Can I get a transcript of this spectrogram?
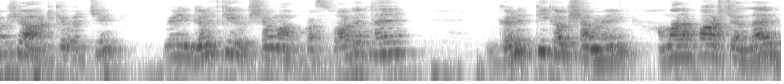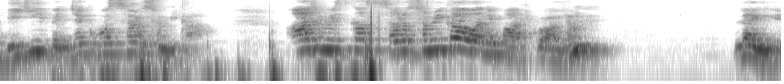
कक्षा आठ के बच्चे, मेरी गणित की कक्षा में आपका स्वागत है। गणित की कक्षा में हमारा पाठ चल रहा है बीजी व्यंजक व सरसमिका आज हम इसका सरसमिका वाले पाठ को आज हम लेंगे।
